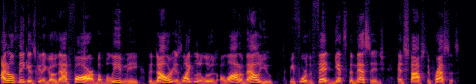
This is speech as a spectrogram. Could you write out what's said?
I don't think it's going to go that far, but believe me, the dollar is likely to lose a lot of value before the Fed gets the message and stops the presses.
